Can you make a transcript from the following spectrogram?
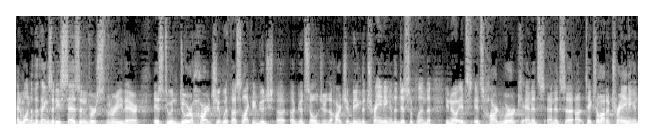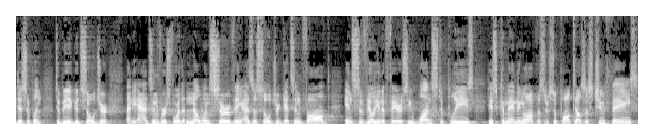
And one of the things that he says in verse 3 there is to endure hardship with us like a good, uh, a good soldier. The hardship being the training and the discipline. The, you know, it's, it's hard work and, it's, and it's, uh, uh, it takes a lot of training and discipline to be a good soldier. And he adds in verse 4 that no one serving as a soldier gets involved in civilian affairs. He wants to please his commanding officer. So Paul tells us two things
